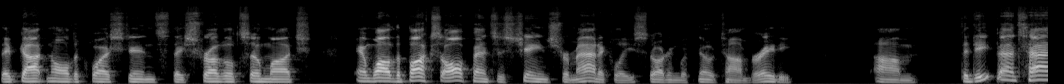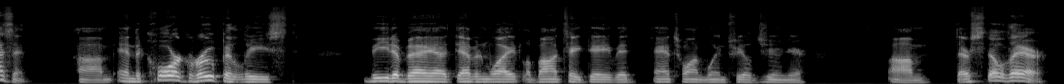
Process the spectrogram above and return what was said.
they've gotten all the questions. They struggled so much. And while the Bucks offense has changed dramatically, starting with no Tom Brady, um, the defense hasn't. Um, and the core group, at least, Vita Vea, Devin White, Lavonte David, Antoine Winfield Jr. Um, they're still there,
